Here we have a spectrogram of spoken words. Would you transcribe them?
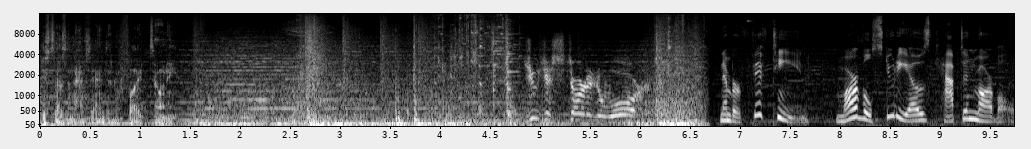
This doesn't have to end in a fight, Tony. You just started a war. Number 15, Marvel Studios' Captain Marvel,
